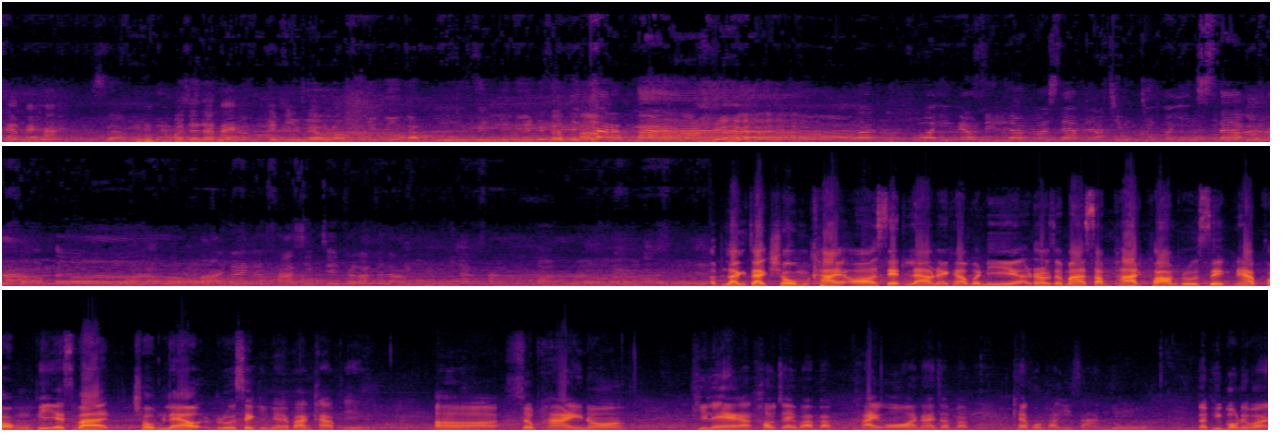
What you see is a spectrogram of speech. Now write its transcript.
แซ่บไหมคะแซ่บเพราะฉะนั้นได้ไหมเห็นพี่แววแล้วคิดดีทำดีสิ่งดีๆก็ก็จะจะตาตามมมาเพราะว่าเพราะว่าอี เมลในเรื่องก็แซ่บแล้วชีวิตจริงก็ยิ่งแซ่บค่ะเออฝากได้นะคะ 17 กรกฎาคมนี้นะคะหลังจากชมคายอ้อเสร็จแล้วนะครับ วันนี้เราจะมาสัมภาษณ์ความรู้สึกนะครับของพี่เอสว่าชมแล้วรู้สึกยังไงบ้างครับพี่เอ่อเซอร์ไพรส์เนาะทีแรกอะเข้าใจว่าแบบคลายอ้อน่าจะแบบแค่คนภาคอีสานดู แต่พี่บอกเลยว่า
